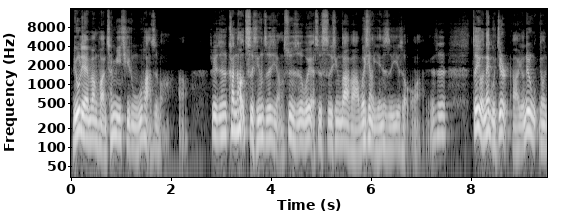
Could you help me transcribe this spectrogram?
流连忘返，沉迷其中，无法自拔啊！所以真是看到此情此景，瞬时我也是诗兴大发，我想吟诗一首啊，就是真有那股劲儿啊，有那种有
